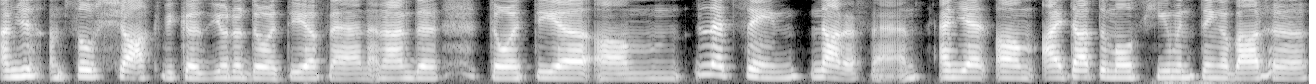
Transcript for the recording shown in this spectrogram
I'm just I'm so shocked because you're the Dorothea fan and I'm the Dorothea um let's say not a fan. And yet um I thought the most human thing about her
